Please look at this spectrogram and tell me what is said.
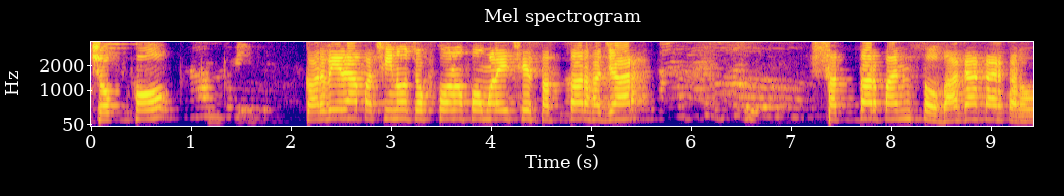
ચોખ્ખો. કરવેરા પછીનો ચોખ્ખો નફો મળે છે સત્તર હજાર. સત્તર પાંચસો. ભાગાકાર કરો.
